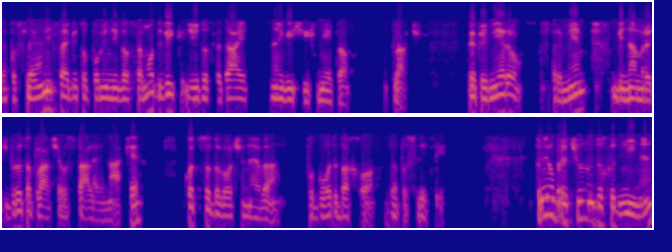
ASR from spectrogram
zaposleni, saj bi to pomenilo samo dvig že do sedaj najvišjih neto plač. V primeru sprememb bi namreč bruto plače ostale enake, kot so določene v pogodbah o zaposlitvi. Pri obračunu dohodnine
